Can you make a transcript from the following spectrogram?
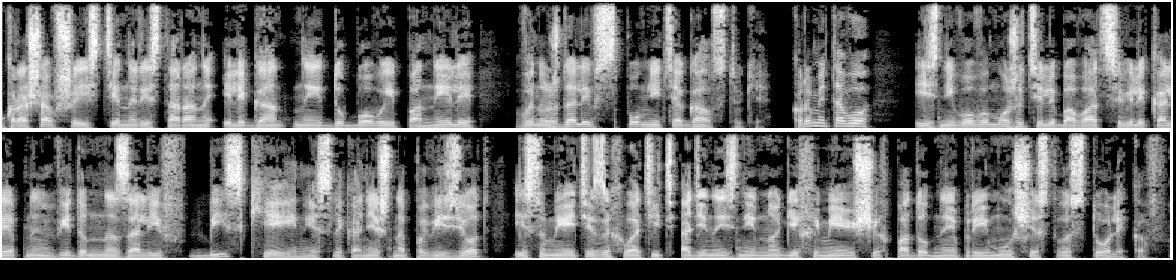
Украшавшие стены ресторана элегантные дубовые панели вынуждали вспомнить о галстуке. Кроме того, из него вы можете любоваться великолепным видом на залив Бискейн, если, конечно, повезет и сумеете захватить один из немногих имеющих подобное преимущество столиков.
